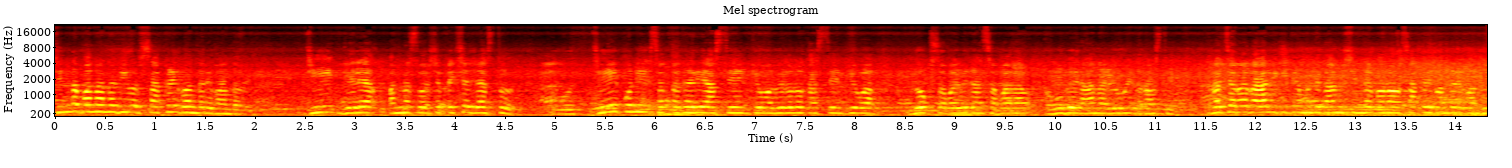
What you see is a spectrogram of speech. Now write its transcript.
सिंधपाना नदीवर साखळी बंधारे बांधावे. जी गेल्या पन्नास वर्षापेक्षा जास्त जे कोणी सत्ताधारी असतील किंवा विरोधक असतील किंवा लोकसभा विधानसभाला उभे राहणारे उमेदवार असतील प्रचाराला आली की ते म्हणतात आम्ही सिंधपानावर साखळी बंधारे बांधू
